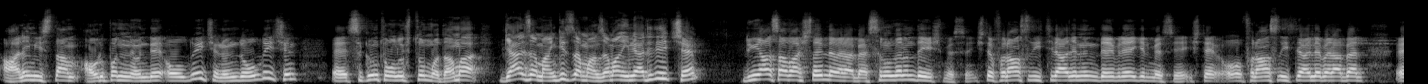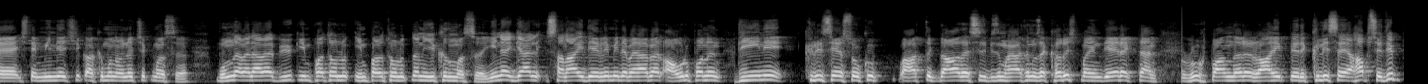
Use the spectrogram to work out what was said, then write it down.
alem İslam Avrupa'nın önde olduğu için önde olduğu için e, sıkıntı oluşturmadı ama gel zaman git zaman zaman ilerledikçe dünya savaşlarıyla beraber sınırların değişmesi, işte Fransız ihtilalinin devreye girmesi, işte o Fransız ihtilaliyle beraber e, işte milliyetçilik akımının öne çıkması, bununla beraber büyük imparatorluk imparatorlukların yıkılması, yine gel sanayi devrimiyle beraber Avrupa'nın dini kiliseye sokup artık daha da siz bizim hayatımıza karışmayın diyerekten ruhbanları, rahipleri kiliseye hapsedip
